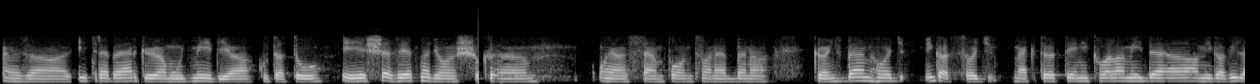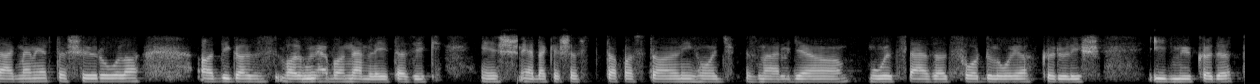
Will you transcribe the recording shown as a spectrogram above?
ez az Itreberg, ő amúgy média kutató, és ezért nagyon sok olyan szempont van ebben a könyvben, hogy igaz, hogy megtörténik valami, de amíg a világ nem értesül róla, addig az valójában nem létezik és érdekes ezt tapasztalni, hogy ez már ugye a múlt század fordulója körül is így működött,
